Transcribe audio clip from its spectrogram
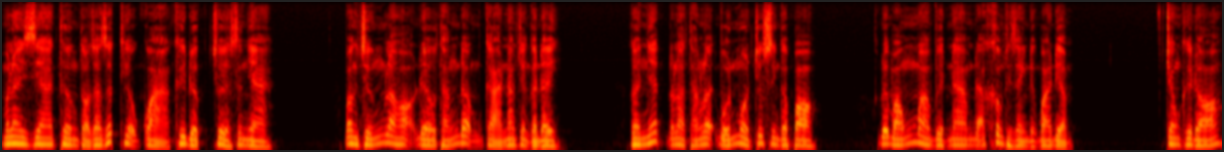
Malaysia thường tỏ ra rất hiệu quả khi được chơi ở sân nhà. Bằng chứng là họ đều thắng đậm cả 5 trận gần đây. Gần nhất đó là thắng lợi 4-1 trước Singapore, đội bóng mà Việt Nam đã không thể giành được 3 điểm. Trong khi đó,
